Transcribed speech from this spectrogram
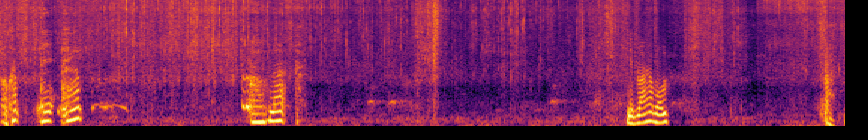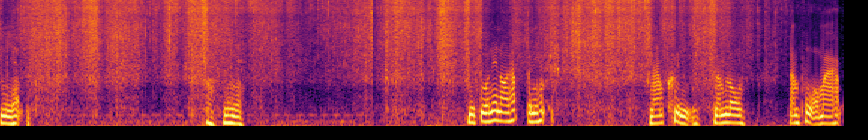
เอาครับเตะนะครับ เอาละเรียบร้อยครับผมนี่ครับนี่ไงมีตัวแน่นอนครับตัวนี้ครับ น้ำขึ้นน้ำลง น้ำพุ่งออกมาครับ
